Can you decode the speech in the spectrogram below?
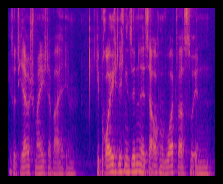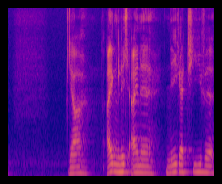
Esoterisch meine ich dabei im gebräuchlichen Sinne, ist ja auch ein Wort, was so in ja eigentlich eine negative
